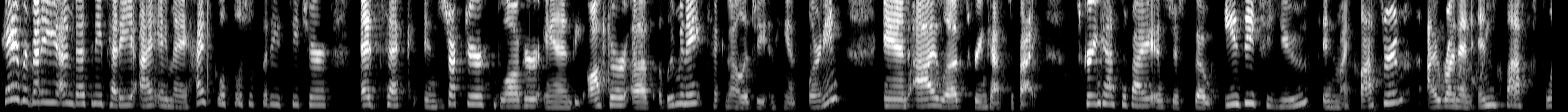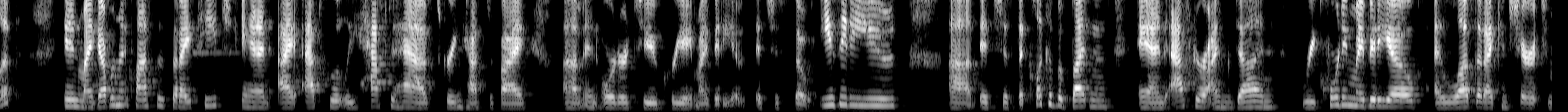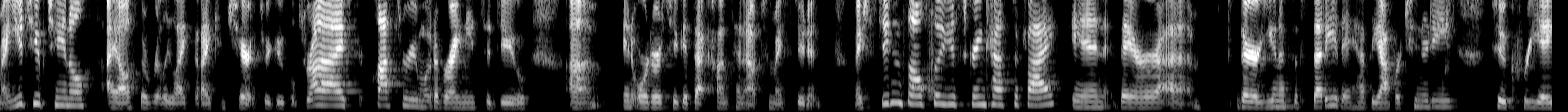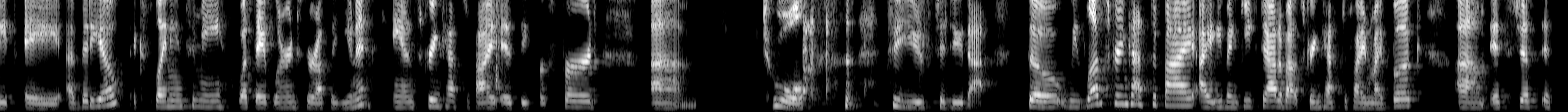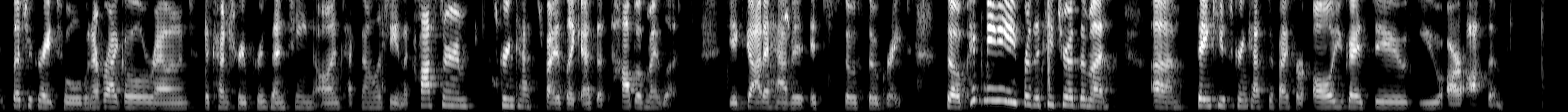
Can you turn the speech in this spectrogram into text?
Hey everybody, I'm Bethany Petty. I am a high school social studies teacher, ed tech instructor, blogger, and the author of Illuminate Technology Enhanced Learning. And I love Screencastify. Screencastify is just so easy to use in my classroom. I run an in-class flip in my government classes that I teach, and I absolutely have to have Screencastify um, in order to create my videos. It's just so easy to use. Uh, it's just a click of a button, and after I'm done recording my video. I love that I can share it to my YouTube channel. I also really like that I can share it through Google Drive, through Classroom, whatever I need to do um, in order to get that content out to my students. My students also use Screencastify in their um, their units of study. They have the opportunity to create a, a video explaining to me what they've learned throughout the unit, and Screencastify is the preferred um, tool to use to do that. So we love Screencastify. I even geeked out about Screencastify in my book. Um, it's just, it's such a great tool. Whenever I go around the country presenting on technology in the classroom, Screencastify is like at the top of my list. You gotta have it. It's so, so great. So pick me for the teacher of the month. Um, thank you, Screencastify, for all you guys do. You are awesome.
